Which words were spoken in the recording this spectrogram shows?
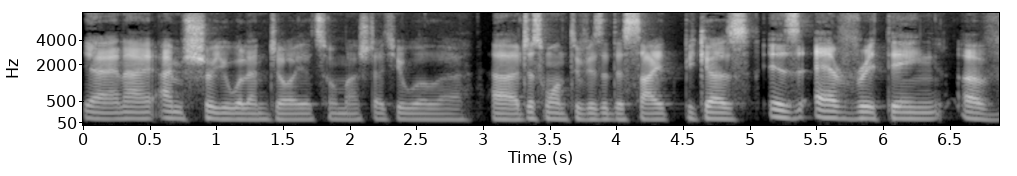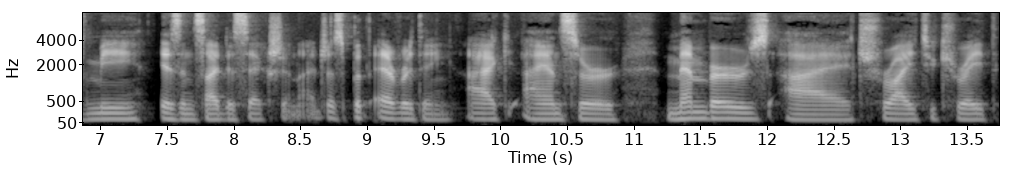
Yeah, and I, I'm sure you will enjoy it so much that you will uh, uh, just want to visit the site because is everything of me is inside the section. I just put everything. I, I answer members. I try to create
